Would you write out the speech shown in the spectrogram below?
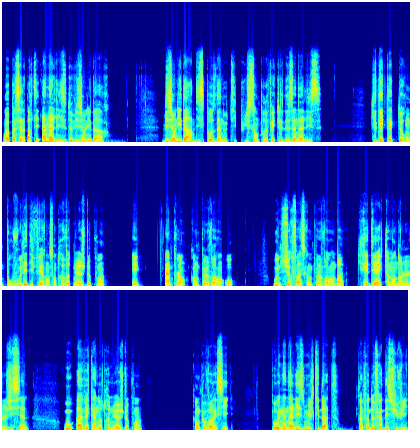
on va passer à la partie analyse de Vision LiDAR. Vision LiDAR dispose d'un outil puissant pour effectuer des analyses qui détecteront pour vous les différences entre votre nuage de points et un plan, comme on peut le voir en haut, ou une surface, comme on peut le voir en bas, créée directement dans le logiciel, ou avec un autre nuage de points, comme on peut voir ici, pour une analyse multidate, afin de faire des suivis,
